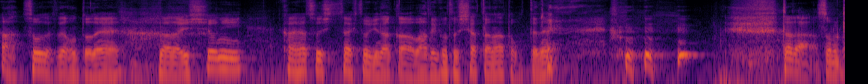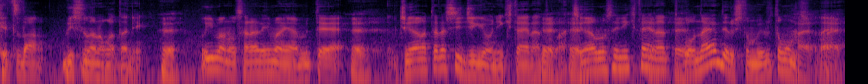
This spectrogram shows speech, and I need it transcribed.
あそうですね本当ね。だから一緒に開発してた人になんか悪いことしちゃったなと思ってね。ただその決断リスナーの方に、ええ、今のサラリーマン辞めて、え、違う新しい事業に行きたいなとか、違う路線に行きたいなってこう悩んでる人もいると思うんですよね、はいはい、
